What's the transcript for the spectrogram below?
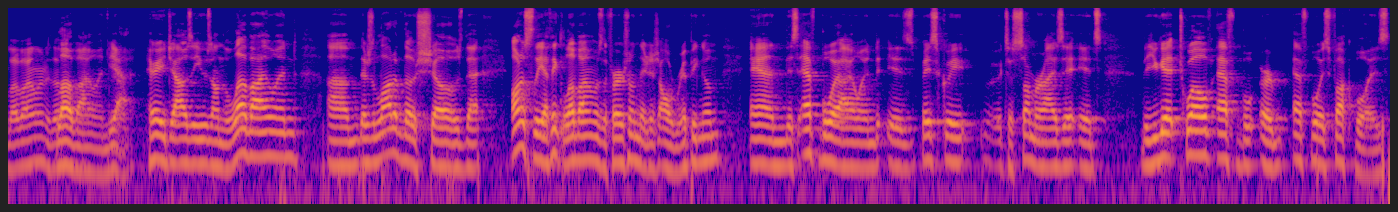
Love Island? Is that Love Island, yeah. Harry Jowsey was on the Love Island. Um, there's a lot of those shows that, honestly, I think Love Island was the first one. They're just all ripping them. And this F Boy Island is basically, to summarize it, it's that you get 12 F bo- or F boys, fuck boys.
